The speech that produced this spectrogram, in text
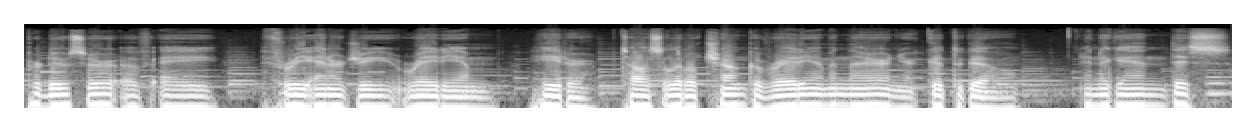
producer of a free energy radium heater. Toss a little chunk of radium in there and you're good to go. And again, this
